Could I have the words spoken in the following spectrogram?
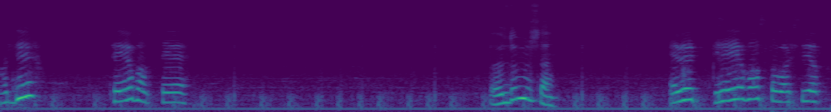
Hadi. T'ye bas T'ye. Öldün mü sen? Evet T'ye bas da başlayalım.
